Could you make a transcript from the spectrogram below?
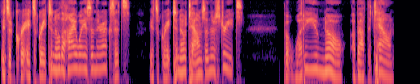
It's a great, it's great to know the highways and their exits. It's great to know towns and their streets. But what do you know about the town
